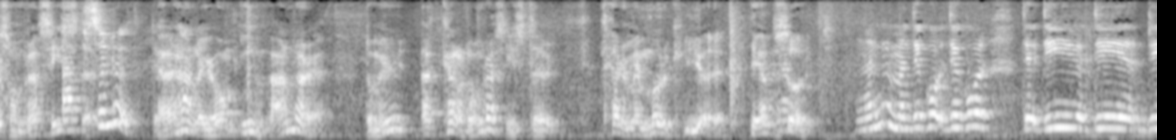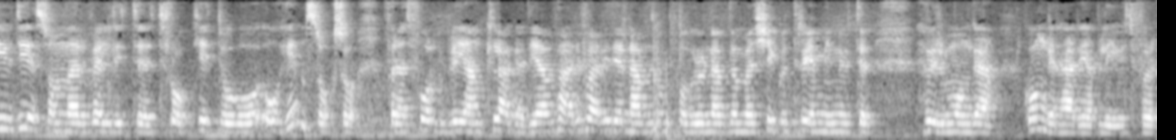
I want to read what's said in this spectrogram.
som rasister. Absolut. Det här handlar ju om invandrare. De är, att kalla dem rasister när de är mörkhyade, det är absurt. Nej, nej, men det går... Det, går, det, det, är, ju, det, det är ju det som är väldigt eh, tråkigt och, och, hemskt också. För att folk blir anklagade. Jag har varit den av dem på grund av de här 23 minuter. Hur många gånger har jag blivit för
